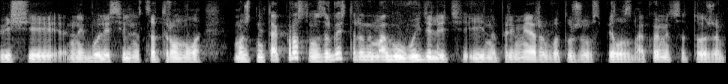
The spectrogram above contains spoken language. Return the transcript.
вещей наиболее сильно затронуло. Может, не так просто, но, с другой стороны, могу выделить. И, например, вот уже успел ознакомиться тоже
